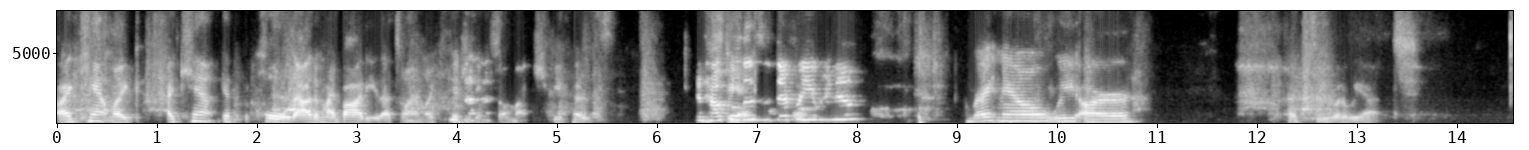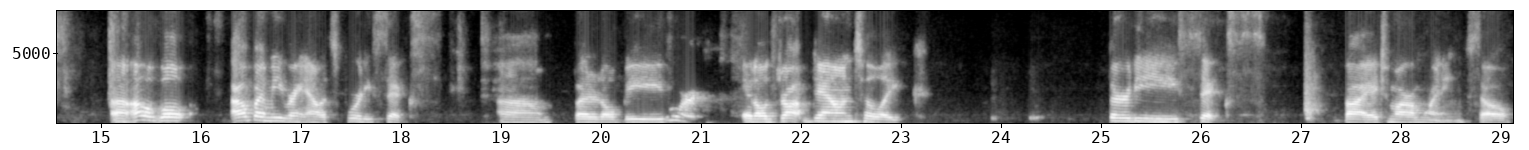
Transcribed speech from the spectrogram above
I can't like, I can't get the cold out of my body. That's why I'm like fidgeting so much because And how cold is it there for you right now? Right now we are. Let's see, what are we at? Uh, oh well, out by me right now it's 46, um, but it'll be Lord. it'll drop down to like 36 by tomorrow morning. So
